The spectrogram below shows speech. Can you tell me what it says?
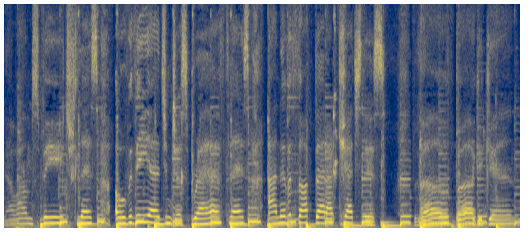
Now I'm speechless, over the edge, I'm just breathless. I never thought that I'd catch this love bug again.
